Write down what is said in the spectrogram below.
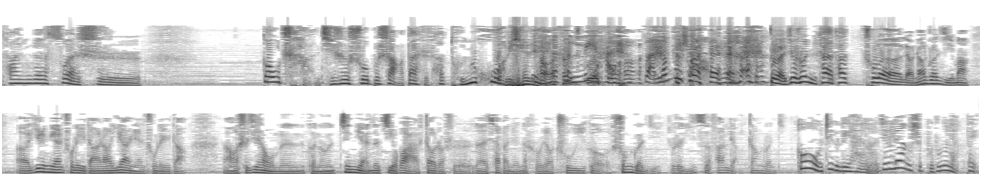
他应该算是高产，其实说不上，但是他囤货比较 很厉害攒了不少对，就是说，你看他出了两张专辑嘛，呃，一零年出了一张，然后一二年出了一张，然后实际上我们可能今年的计划，照着是在下半年的时候要出一个双专辑，就是一次发两张专辑，哦，这个厉害了，这个量是普通的两倍。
